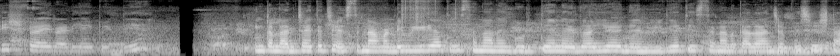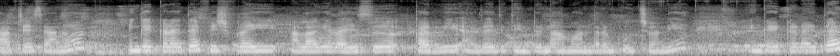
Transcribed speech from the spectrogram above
ఫిష్ ఫ్రై రెడీ అయిపోయింది. ఇంకా లంచ్ అయితే చేస్తున్నామండి. వీడియో తీస్తున్నానని గుర్తే లేదు. అయ్యో నేను వీడియో తీస్తున్నాను కదా అని చెప్పేసి స్టార్ట్ చేశాను. ఇంకా ఇక్కడైతే ఫిష్ ఫ్రై అలాగే రైస్ కర్రీ అదైతే తింటున్నాము అందరం కూర్చొని. ఇంకా ఇక్కడైతే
